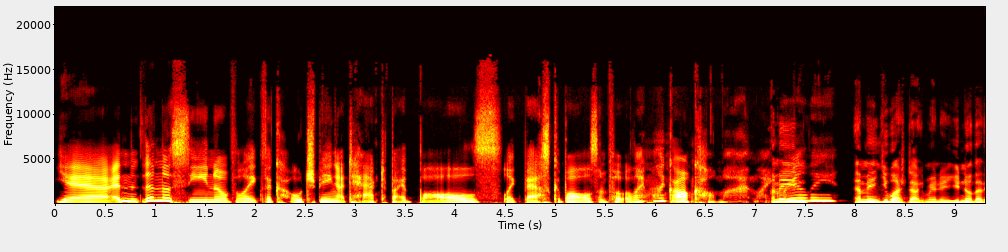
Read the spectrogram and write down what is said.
Yeah, and then the scene of like the coach being attacked by balls, like basketballs and football. I'm like, oh come on, like I mean, really? I mean, you watch documentary, you know that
